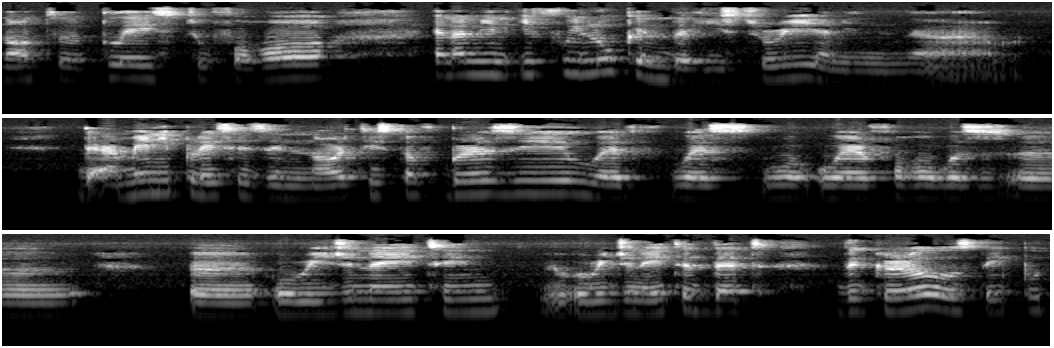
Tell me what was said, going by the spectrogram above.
not a place to forró and i mean if we look in the history i mean um, there are many places in northeast of brazil where where, where forró was uh, uh, originating originated that the girls they put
